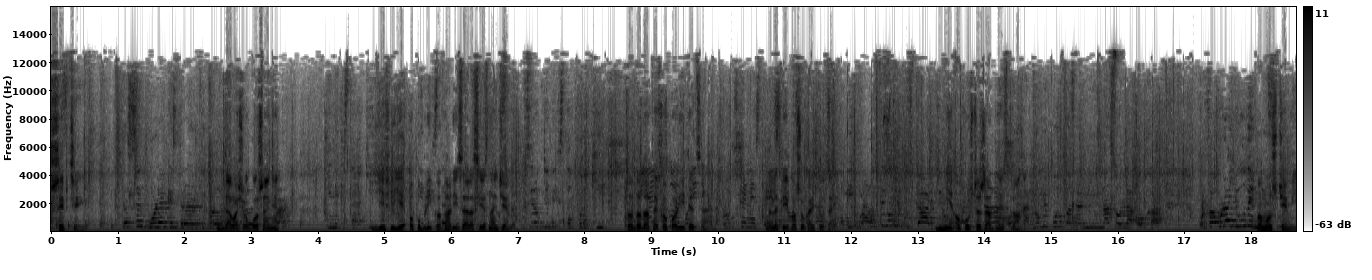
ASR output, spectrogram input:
Szybciej. Dałaś ogłoszenie? Jeśli je opublikowali, zaraz je znajdziemy. To dodatek o polityce. Lepiej poszukaj tutaj. Nie opuszczę żadnej strony. Pomóżcie mi.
